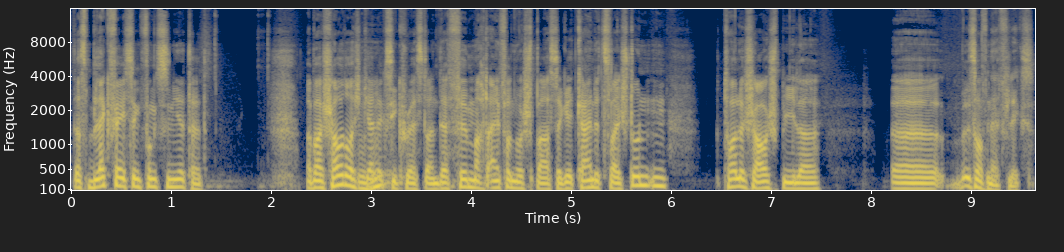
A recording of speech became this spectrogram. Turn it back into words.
das Blackfacing funktioniert hat. Aber schaut Mhm. euch Galaxy Quest an. Der Film macht einfach nur Spaß. Der geht keine zwei Stunden. Tolle Schauspieler. Äh, ist auf Netflix.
